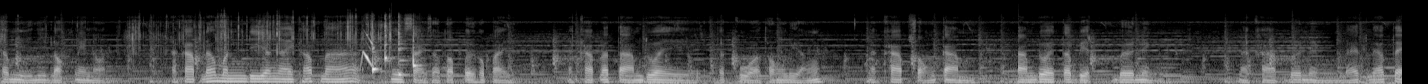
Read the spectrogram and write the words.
ถ้ามีนี่ล็อกแน่นอนนะครับ แล้วมันดียังไงครับนะมีใส่สต็อปเปอร์เข้าไปนะครับ แล้วตามด้วยตะกั่วทองเหลืองนะครับ 2 กรัม ตามด้วยตะเบ็ดเบอร์หนึ่งนะครับเบอร์หนึ่งและแล้วแต่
